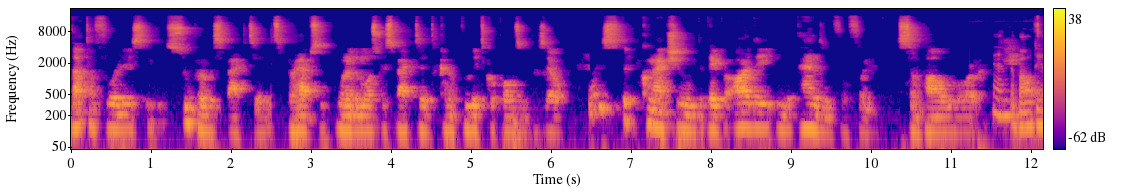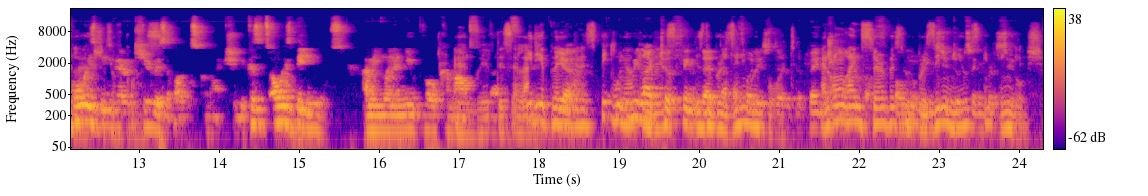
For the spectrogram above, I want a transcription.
data Datafolha is super respected. It's perhaps one of the most respected kind of political polls in Brazil. What is the connection with the paper? Are they independent from Folha São Paulo or and about the always been very curious about this connection because it's always big news. I mean, when a new poll comes out, with this media player yeah. that is picking we, up we like this to think is that the Brazilian Report, the, the an online service with Brazilian news in, Brazil. English.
